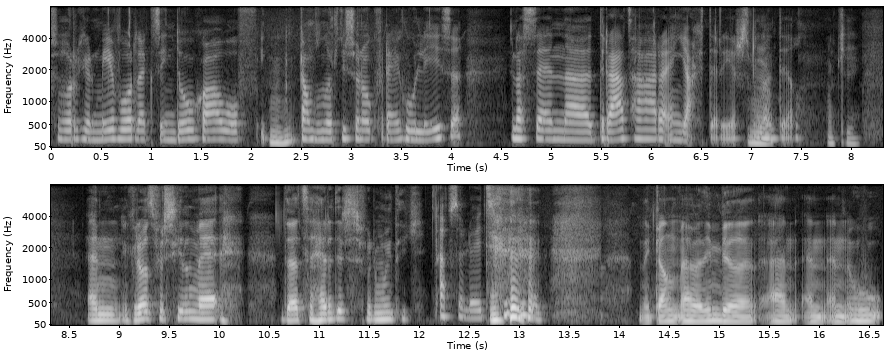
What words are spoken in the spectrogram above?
zorg er mee voor dat ik ze in doog hou. Of ik Mhm. kan ze ondertussen ook vrij goed lezen. En dat zijn eh, draadharen en jachtterriers Ja. momenteel. oké. En groot verschil met Duitse herders, vermoed ik. Absoluut. Ik kan het me wel inbeelden. En, en, en hoe,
